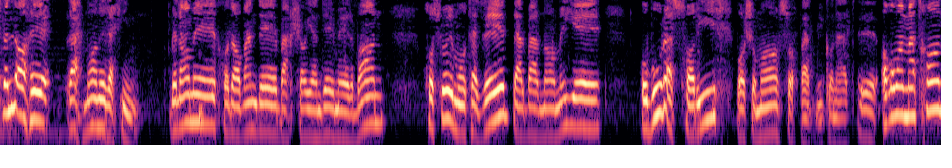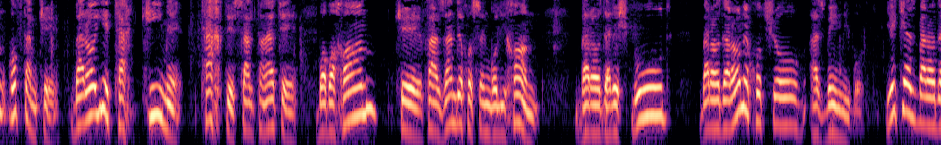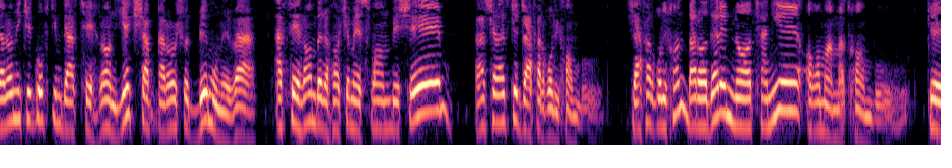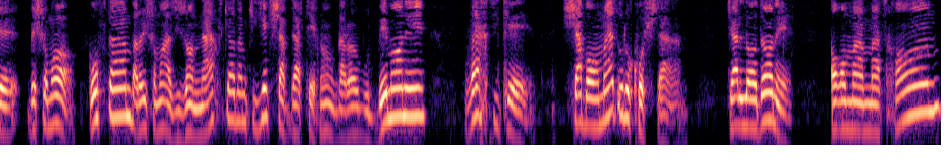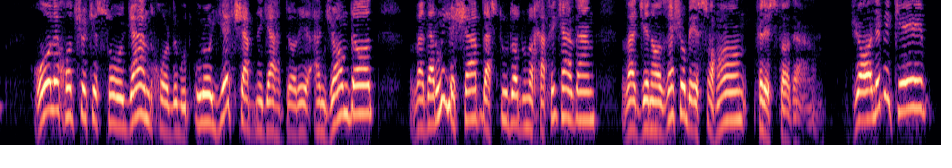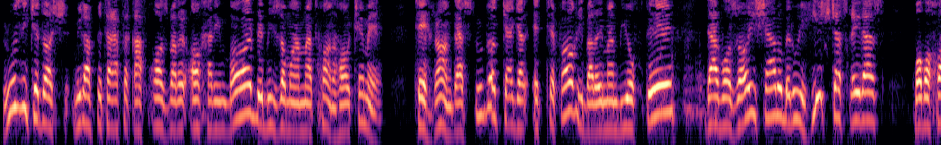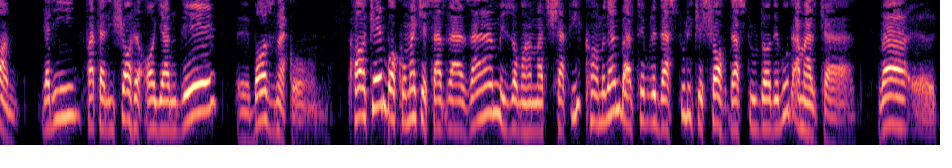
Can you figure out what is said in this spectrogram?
بسم الله الرحمن الرحیم. به نام خداوند بخشاینده مهربان خسرو معتزد در برنامه عبور از تاریخ با شما صحبت می کند. آقا محمد خان گفتم که برای تحکیم تخت سلطنت بابا خان که فرزند حسین قلی خان برادرش بود برادران خودشو از بین می برد. یکی از برادرانی که گفتیم در تهران یک شب قرار شد بمونه و از تهران بره حاکم اسفان بشه از شود که جعفر قلی خان بود. جعفر قلی خان برادر ناتنی آقا محمد خان بود که به شما گفتم برای شما عزیزان نقل کردم که یک شب در تهران قرار بود بمانه. وقتی که شب آمد او رو کشتن. جلادان آقا محمد خان قول خودشو که سوگند خورده بود او رو یک شب نگه داره انجام داد و در اون یک شب دستور داد اونو خفه کردن و جنازش رو به اصفهان فرستادن. جالبه که روزی که داشت می‌رفت به طرف قفقاز برای آخرین بار به میرزا محمد خان حاکم تهران دستور داد که اگر اتفاقی برای من بیفته دروازه های شهر رو به روی هیچ کس غیر از بابا خان یعنی فتلی شاه آینده باز نکن. حاکم با کمک صدر اعظم میرزا محمد شفیع کاملا بر طبق دستوری که شاه دستور داده بود عمل کرد و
